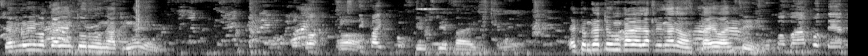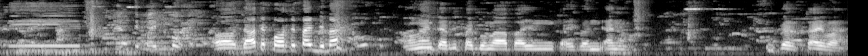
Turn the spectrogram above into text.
Sir Louis, magkano yung turo natin ngayon? Oh, 65 po. 65. Itong gatong kalalaking ano, Taiwan Sea. Baba po, 30, 35 po. Oh, dati 45, di ba? Oh, ngayon 35 bumaba yung Taiwan ano. Super Taiwan.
